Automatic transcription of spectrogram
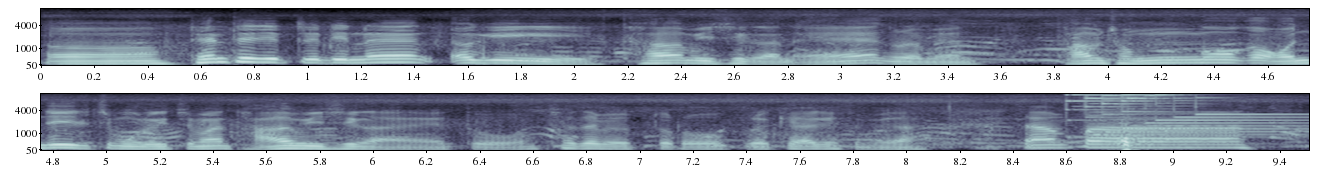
어, 텐트 집들이는 여기 다음 이 시간에 그러면 다음 정모가 언제일지 모르겠지만 다음 이 시간에 또 찾아뵙도록 그렇게 하겠습니다. 짬빵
